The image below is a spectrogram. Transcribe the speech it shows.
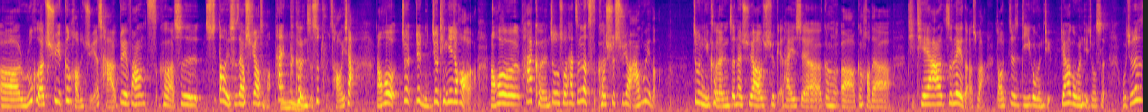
呃，如何去更好的觉察对方此刻是是到底是在需要什么，他可能只是吐槽一下。然后就就你就听听就好了，然后他可能就是说他真的此刻是需要安慰的，就你可能真的需要去给他一些更呃更好的体贴啊之类的，是吧？然后这是第一个问题，第二个问题就是，我觉得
